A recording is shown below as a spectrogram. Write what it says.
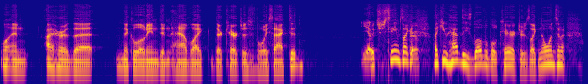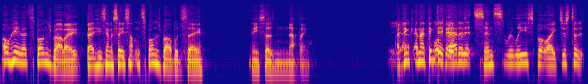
Well, and I heard that Nickelodeon didn't have like their characters voice acted, Yep. which seems like true. like you have these lovable characters. Like no one's gonna. Oh, hey, that's SpongeBob. I bet he's gonna say something SpongeBob would say, and he says nothing. I think, and I think Most they've added it since release, but like just to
